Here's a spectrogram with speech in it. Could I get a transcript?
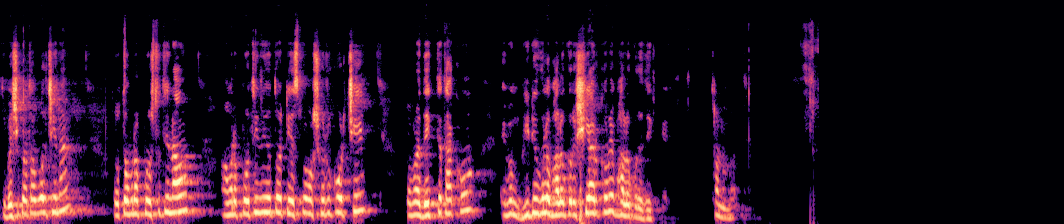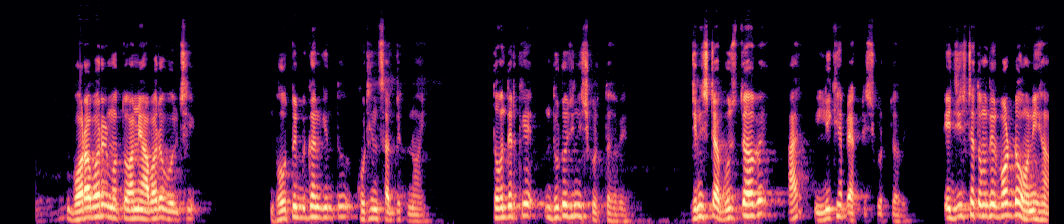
তো বেশি কথা বলছি না। তো তোমরা প্রস্তুতি নাও। আমরা প্রতিনিয়ত টেস্ট পেপার শুরু করছি। তোমরা দেখতে থাকো এবং ভিডিওগুলো ভালো করে শেয়ার করে, ভালো করে দেখবে। ধন্যবাদ। বরাবরের মতো আমি আবারও বলছি ভৌত বিজ্ঞান কিন্তু কঠিন সাবজেক্ট নয়। তোমাদেরকে দুটো জিনিস করতে হবে। জিনিসটা বুঝতে হবে আর লিখে প্র্যাকটিস করতে হবে। এই জিনিসটা তোমাদের বড্ড অনীহা।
